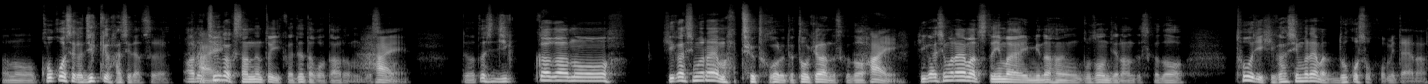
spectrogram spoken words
あの、高校生が10キロ走るやつ。あれはい中学3年の時一回出たことあるんですよ。はい。で、私実家があの、東村山っていうところで東京なんですけど、はい。東村山って言うと今皆さんご存知なんですけど、当時東村山どこそこみたいな。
